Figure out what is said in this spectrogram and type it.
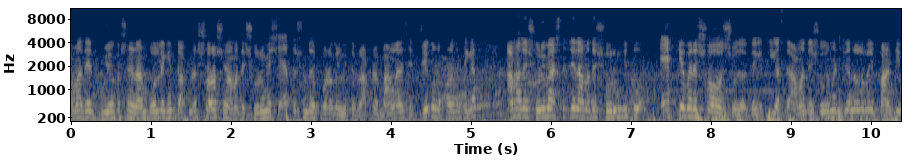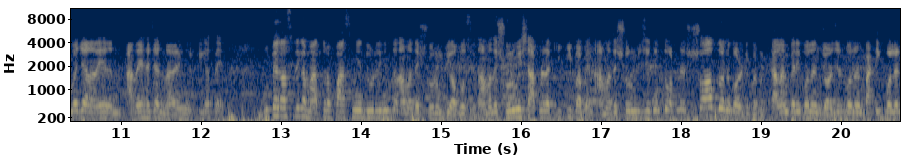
আমাদের ভূয়া ফ্যাশনের নাম বললে কিন্তু আপনারা সরাসরি আমাদের শোরুমে এসে এত সুন্দর প্রোডাক্ট নিতে পারবেন। আপনারা বাংলাদেশের যে কোনো প্রান্ত থেকে আমাদের শোরুমে আসতে চাইলে আমাদের শোরুম কিন্তু একেবারে সহজ সোজা। দেখে ঠিক আছে? আমাদের শোরুমের ঠিকানা হলো ভাই বান্টি বাজার আড়াই হাজার আড়াই হাজার নারায়ণগঞ্জ, ঠিক আছে? বুপে কাছ থেকে মাত্র পাঁচ মিনিট দূরে কিন্তু আমাদের শোরুমটি অবস্থিত। আমাদের শোরুমে এসে আপনারা কী কী পাবেন? আমাদের শোরুমে এসে কিন্তু আপনারা সব ধরনের কোয়ালিটি পাবেন। কালামকারি বলেন, জর্জেট বলেন বাটিক বলেন,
